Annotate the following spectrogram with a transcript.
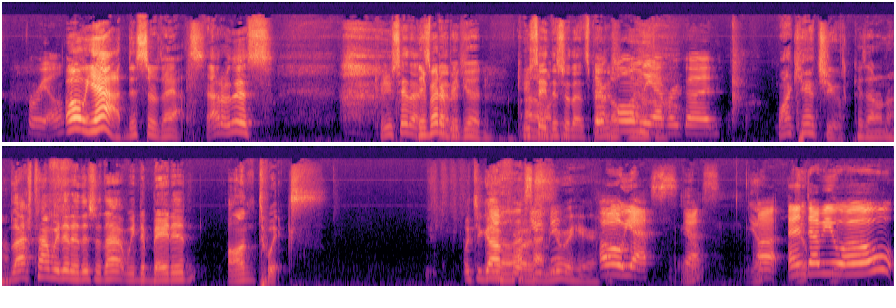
For real. Oh yeah, this or that. that or this. Can you say that? They in better Spanish? be good. Can you say this or that in They're Spanish? Nope, I don't only ever good. Why can't you? Because I don't know. Last time we did a this or that, we debated on Twix. What you got The for last us? time you were here. Oh yes, yes, Yep. yes. Uh, Yep, NWO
